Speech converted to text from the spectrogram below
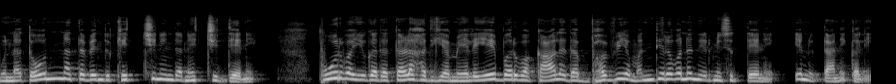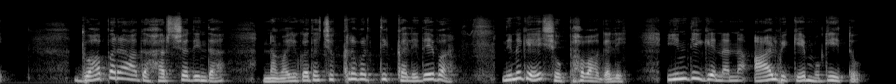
ಉನ್ನತೋನ್ನತವೆಂದು ಕೆಚ್ಚಿನಿಂದ ನೆಚ್ಚಿದ್ದೇನೆ. ಪೂರ್ವಯುಗದ ತಳಹದಿಯ ಮೇಲೆಯೇ ಬರುವ ಕಾಲದ ಭವ್ಯ ಮಂದಿರವನ್ನು ನಿರ್ಮಿಸುತ್ತೇನೆ ಎನ್ನುತ್ತಾನೆ ಕಲಿ. ದ್ವಾಪರ ಆಗ ಹರ್ಷದಿಂದ, ನವಯುಗದ ಚಕ್ರವರ್ತಿ ಕಲಿದೇವ, ನಿನಗೆ ಶುಭವಾಗಲಿ ಇಂದಿಗೆ ನನ್ನ ಆಳ್ವಿಕೆ ಮುಗಿಯಿತು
